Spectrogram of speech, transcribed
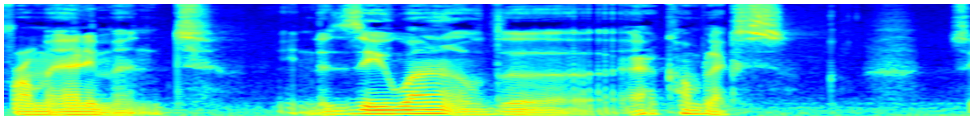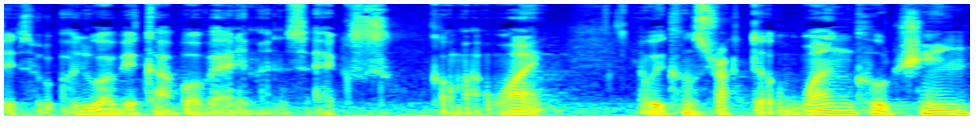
from element in the z1 of the complex. So it will be a couple of elements x comma y, and we construct a one cochain,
